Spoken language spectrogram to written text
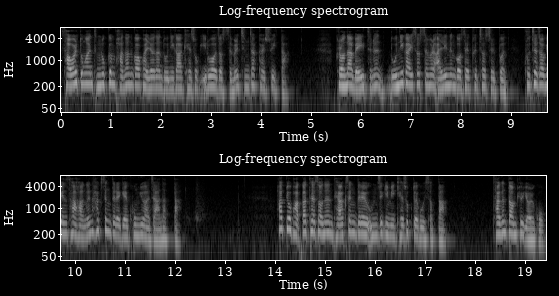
4월 동안 등록금 반환과 관련한 논의가 계속 이루어졌음을 짐작할 수 있다. 그러나 메이트는 논의가 있었음을 알리는 것에 그쳤을 뿐 구체적인 사항은 학생들에게 공유하지 않았다. 학교 바깥에서는 대학생들의 움직임이 계속되고 있었다. 작은 따옴표 열고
